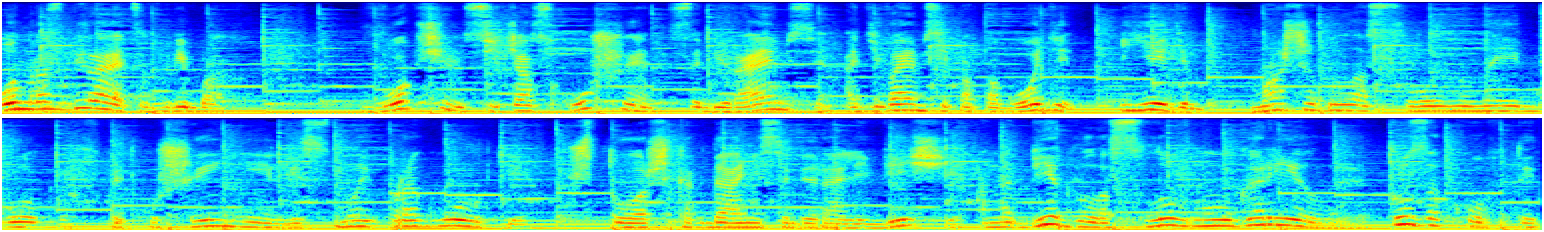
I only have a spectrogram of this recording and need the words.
Он разбирается в грибах. В общем, сейчас кушаем, собираемся, одеваемся по погоде и едем. Маша была словно на иголках в предвкушении лесной прогулки, что аж когда они собирали вещи, она бегала словно угорелая, то за кофтой,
